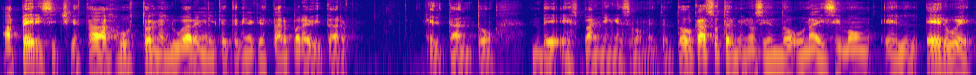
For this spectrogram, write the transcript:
a Perisic, que estaba justo en el lugar en el que tenía que estar para evitar el tanto de España en ese momento. En todo caso, terminó siendo Unai Simón el héroe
